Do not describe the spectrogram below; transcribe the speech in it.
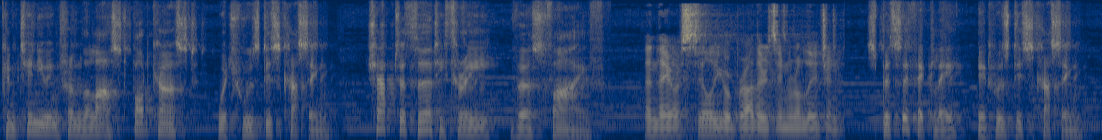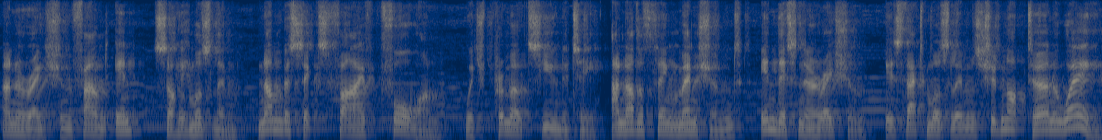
Continuing from the last podcast, which was discussing chapter 33, verse 5. Then they are still your brothers in religion. Specifically, it was discussing a narration found in Sahih Muslim, number 6541, which promotes unity. Another thing mentioned in this narration is that Muslims should not turn away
